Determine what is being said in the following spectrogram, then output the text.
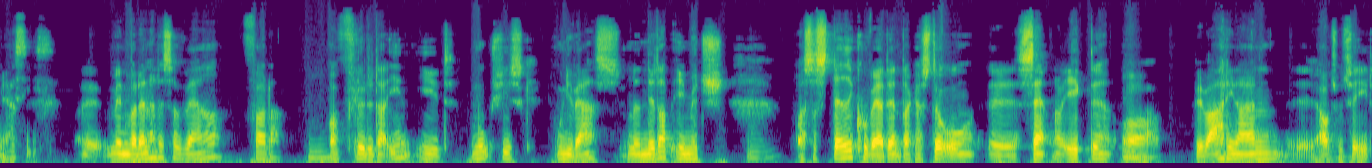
ja. præcis. Øh, men hvordan har det så været for dig mm. at flytte dig ind i et musisk univers med netop image, mm. og så stadig kunne være den, der kan stå øh, sand og ægte, mm. og bevare din egen øh, autoritet,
